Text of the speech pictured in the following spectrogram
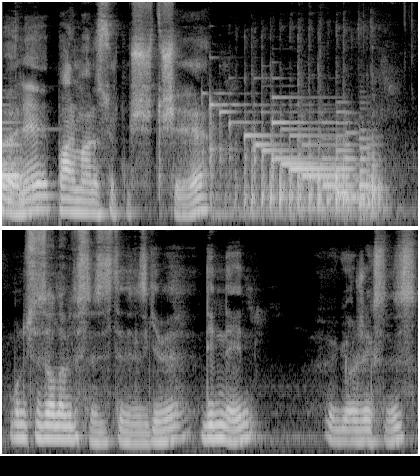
böyle parmağını sürtmüş şeye. Bunu siz alabilirsiniz istediğiniz gibi. Dinleyin. Göreceksiniz.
